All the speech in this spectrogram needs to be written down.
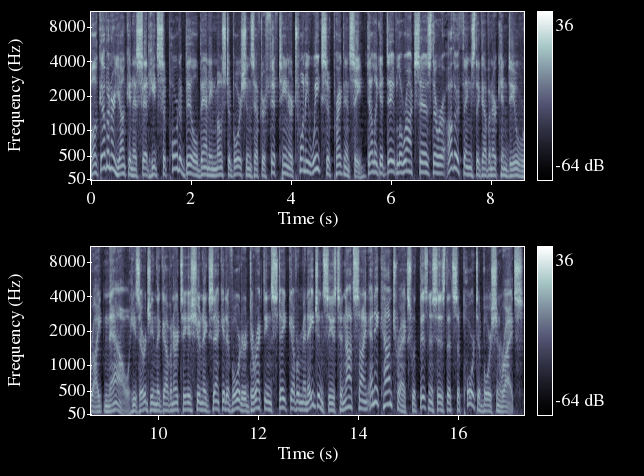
Well, Governor Youngkin has said he'd support a bill banning most abortions after 15 or 20 weeks of pregnancy. Delegate Dave LaRock says there are other things the governor can do right now. He's urging the governor to issue an executive order directing state government agencies to not sign any contracts with businesses that support abortion rights.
